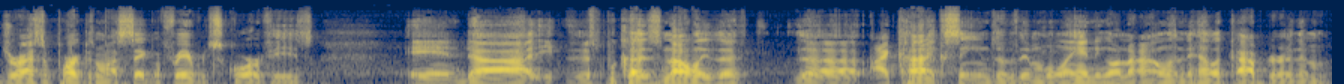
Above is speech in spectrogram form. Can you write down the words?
Jurassic Park is my second favorite score of his, and uh, it's because not only the the iconic scenes of them landing on the island in the helicopter and them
